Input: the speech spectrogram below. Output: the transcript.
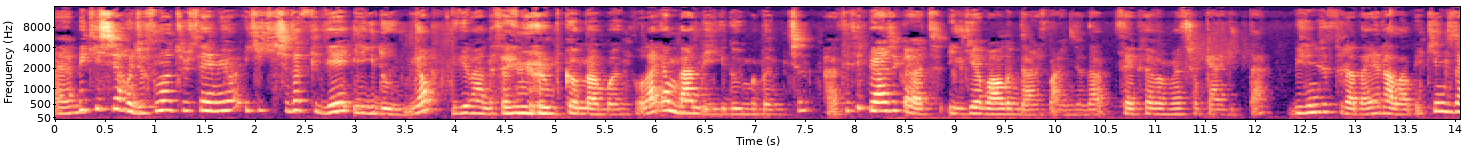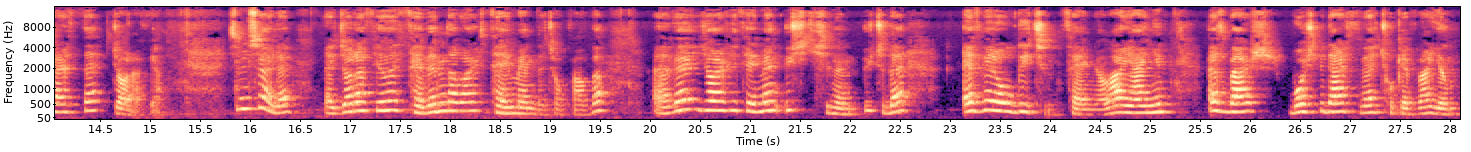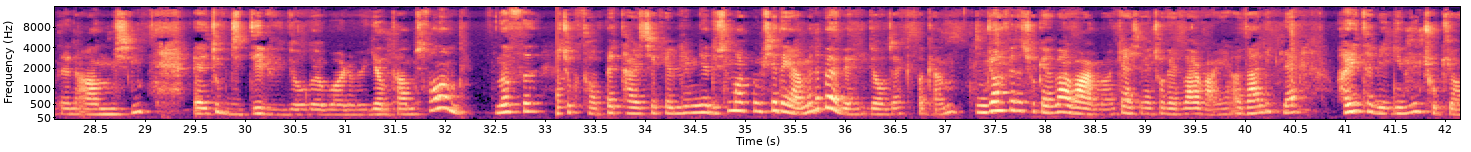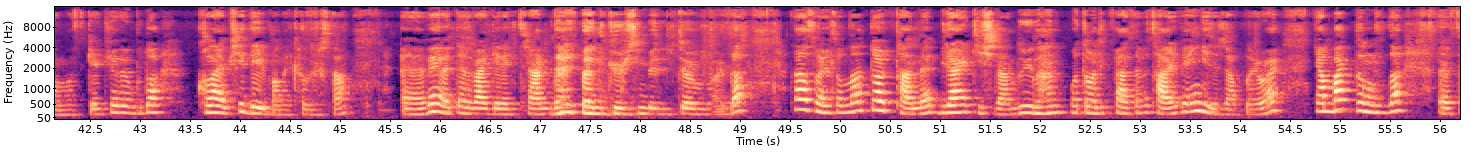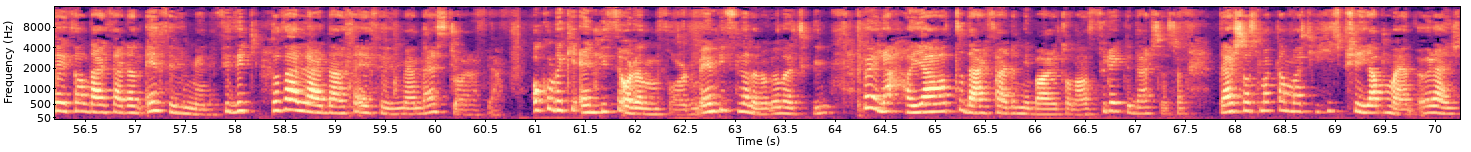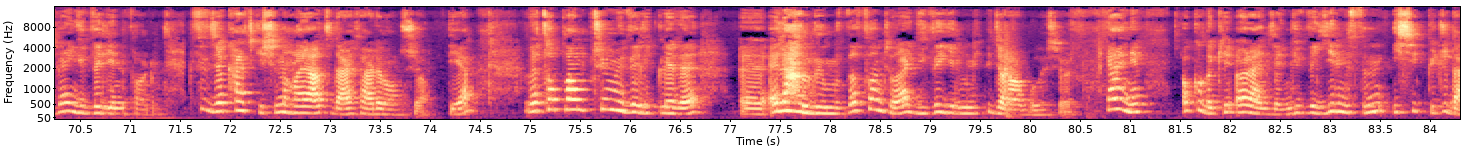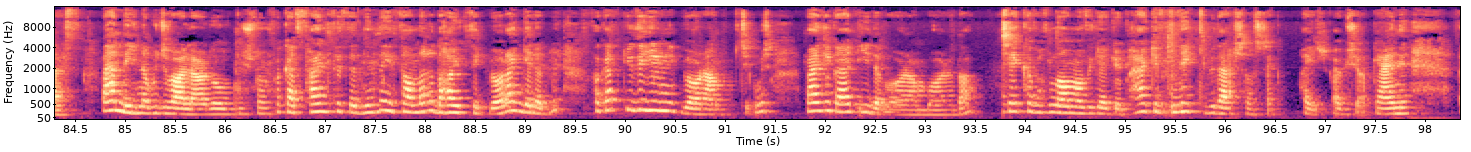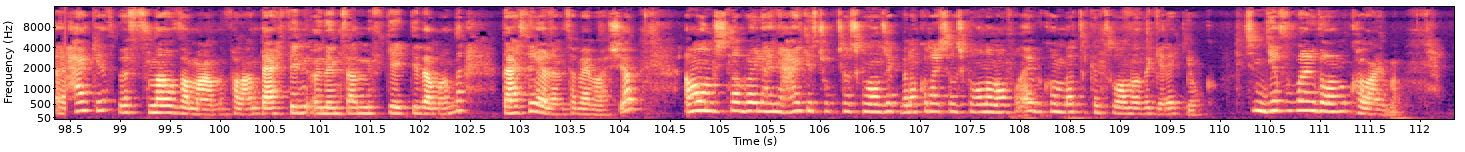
e, bir kişi hocasını ötürü sevmiyor, iki kişi de fiziğe ilgi duymuyor. Fiziği ben de sevmiyorum bu konudan bağımsız olarak ama ben de ilgi duymadığım için. E, Fizik birazcık evet ilgiye bağlı bir ders bence de. Sevip sevmemesi çok gel gitti. Birinci sırada yer alan ikinci ders de coğrafya. Şimdi şöyle, e, coğrafyanın seveni de var, sevmeni de çok fazla. E, ve coğrafya sevmeyen 3 kişinin 3'ü de ezber olduğu için sevmiyorlar. Yani ezber boş bir ders ve çok ezber yanıtlarını almışım. E, çok ciddi bir video oluyor bu arada böyle yanıt almış falan. Nasıl çok sohbet tarzı çekebilirim diye düşündüm. Aklıma bir şey de gelmedi. Böyle bir video olacak bakalım. Şimdi coğrafyada çok ezber var mı? Gerçekten çok ezber var. Yani özellikle harita bilgimizin çok iyi olması gerekiyor ve bu da kolay bir şey değil bana kalırsa. Ee, ve evet ezber gerektiren bir ders. Ben de görüşümü belirtiyorum bu arada. Daha sonrasında dört tane birer kişiden duyulan matematik, felsefe, tarih ve İngilizce cevapları var. Yani baktığımızda e, sayısal derslerden en sevilmeyeni fizik, sözellerdense en sevilmeyen ders coğrafya. Okuldaki NPC oranını sordum. NPC ne demek onu açıklayayım. Böyle hayatı derslerden ibaret olan, sürekli ders çalışan, ders çalışmaktan başka hiçbir şey yapmayan öğrencilerin yüzdeliğini sordum. Sizce kaç kişinin hayatı derslerden oluşuyor diye. Ve toplam tüm yüzdelikleri e, ele aldığımızda sonuç olarak %20'lik bir cevaba ulaşıyoruz. Yani okuldaki öğrencilerin %20'sinin işi gücü ders. Ben de yine bu civarlarda olduğunu düşünüyorum. Fakat fen lisesi dediğinizde insanlara daha yüksek bir oran gelebilir. Fakat %20'lik bir oran çıkmış. Bence gayet iyi de bir oran bu arada. Şey kafasında olması gerekiyor. Herkes inek gibi ders çalışacak. Hayır öyle bir şey yok. Yani e, herkes böyle sınav zamanı falan derslerin önemsenmesi gerektiği zaman da dersleri önemsemeye başlıyor. Ama onun dışında böyle hani herkes çok çalışkan olacak, ben o kadar çalışkan olamam falan öyle bir konuda takıntılı olmana da gerek yok. Şimdi yazılar zor mu kolay mı?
